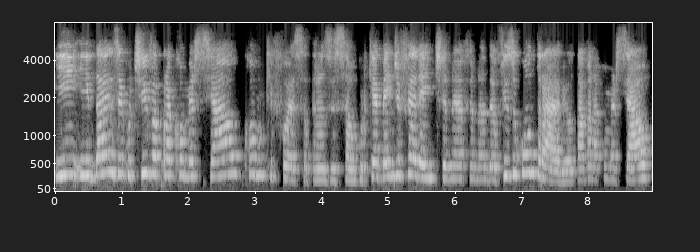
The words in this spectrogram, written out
E, e, da executiva para comercial, como que foi essa transição? Porque é bem diferente, né, Fernanda? Eu fiz o contrário, eu estava na comercial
